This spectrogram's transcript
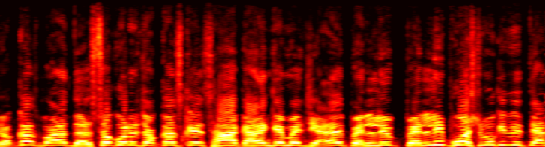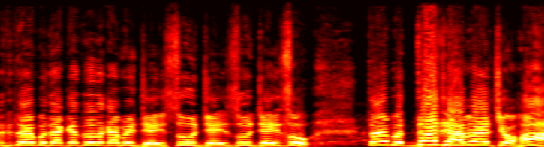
ચોક્કસ મારા દર્શકોને ચોક્કસ કહીશ. હા, કારણ કે મેં જ્યારે પહેલી પહેલી પોસ્ટ મૂકી હતી, ત્યારથી તમે બધા કહેતા હતા કે અમે જઈશું જઈશું જઈશું. તમે બધા જ આવ્યા છો. હા,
